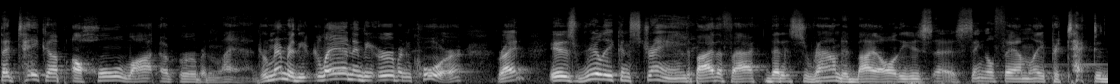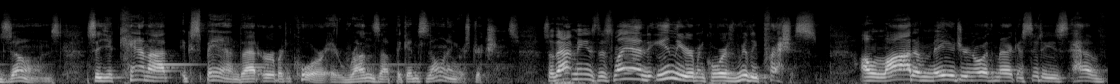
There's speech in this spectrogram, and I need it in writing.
that take up a whole lot of urban land. Remember, the land in the urban core, right, is really constrained by the fact that it's surrounded by all these uh, single family protected zones. So you cannot expand that urban core, it runs up against zoning restrictions. So that means this land in the urban core is really precious. A lot of major North American cities have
